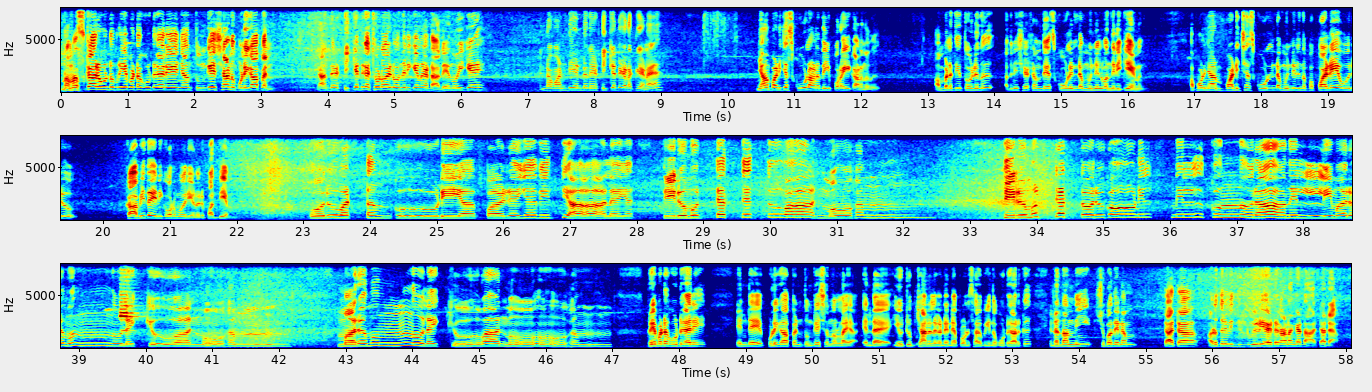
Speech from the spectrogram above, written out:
നമസ്കാരമുണ്ട് പ്രിയപ്പെട്ട കൂട്ടുകാരെ. ഞാൻ തുങ്കേശാണ് പുളികാപ്പൻ. ഞാൻ ദേ ടിക്കറ്റ് കച്ചവടമായിട്ട് വന്നിരിക്കുകയാണ് കേട്ടോ. അതേ നോക്കിക്കേ. എന്റെ വണ്ടി ഉണ്ട് ദേ ടിക്കറ്റ് കിടക്കുകയാണേ. ഞാൻ പഠിച്ച സ്കൂളാണ് ദേ ഈ പുറകിൽ കാണുന്നത്. അമ്പലത്തിൽ തൊഴുത് അതിനുശേഷം ദേ സ്കൂളിന്റെ മുന്നിൽ വന്നിരിക്കുകയാണ്. അപ്പോൾ ഞാൻ പഠിച്ച സ്കൂളിന്റെ മുന്നിൽ ഇരുന്നപ്പോൾ പഴയ ഒരു കവിത എനിക്ക് ഓർമ്മ വരികയാണ് ഒരു പദ്യം. ഒരു വട്ടം കൂടിയ പഴയ വിദ്യാലയ തിരുമുറ്റത്തെത്തുവാൻ മോഹം. തിരുമുറ്റത്തൊരു കോണിൽ നിൽക്കുന്നൊരാ നെല്ലി മരമൊന്നുലയ്ക്കുവാൻ മോഹം. മരമൊന്നുലയ്ക്കുവാൻ മോഹം. പ്രിയപ്പെട്ട കൂട്ടുകാരെ എന്റെ പുളികാപ്പൻ തുങ്കേശ് എന്നുള്ള എന്റെ യൂട്യൂബ് ചാനൽ കണ്ട് എന്നെ പ്രോത്സാഹിപ്പിക്കുന്ന കൂട്ടുകാർക്ക് എന്റെ നന്ദി ശുഭദിനം. ടാറ്റ. അടുത്തൊരു വീഡിയോ ആയിട്ട് കാണാം കേട്ടാ. ടാറ്റ.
